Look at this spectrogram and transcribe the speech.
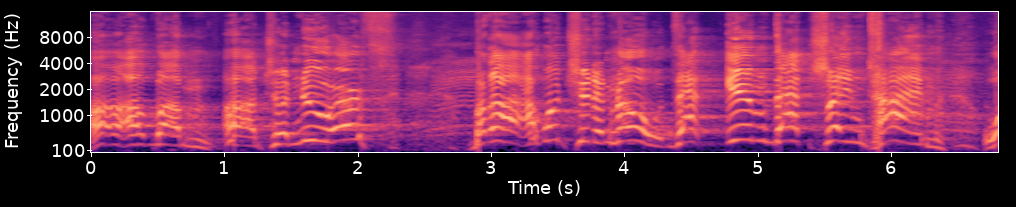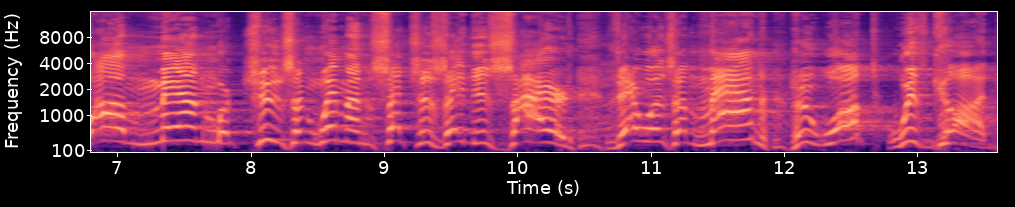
uh, of um, uh, to a new earth. But I, I, want you to know that in that same time, while men were choosing women such as they desired, there was a man who walked with God.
